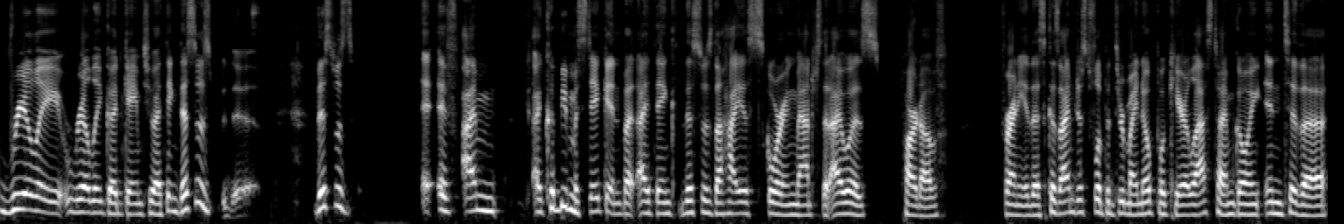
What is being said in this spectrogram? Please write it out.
really, really good game too. I think this was uh, this was if I'm I could be mistaken, but I think this was the highest scoring match that I was part of for any of this because I'm just flipping through my notebook here. Last time going into the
